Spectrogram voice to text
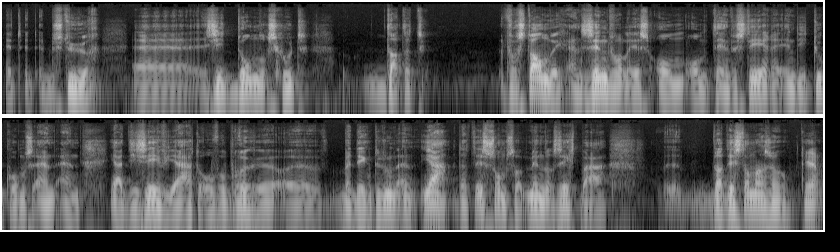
het, het, het bestuur uh, ziet donders goed dat het verstandig en zinvol is om, om te investeren in die toekomst en, en ja, die zeven jaar te overbruggen uh, met dingen te doen. En ja, dat is soms wat minder zichtbaar. Uh, dat is dan maar zo. Ja.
